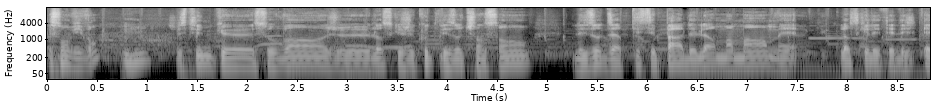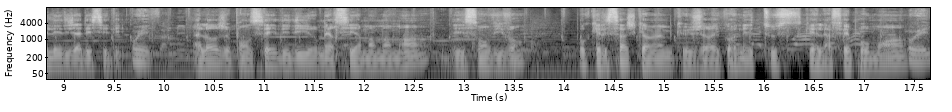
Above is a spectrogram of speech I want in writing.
de son vivant. Mm-hmm. J'estime que souvent, je, lorsque j'écoute les autres chansons, les autres artistes parlent de leur maman, mais lorsqu'elle était, elle est déjà décédée. Oui. Alors je pensais de dire merci à ma maman, des sons vivants, pour qu'elle sache quand même que je reconnais tout ce qu'elle a fait pour moi. Oui.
